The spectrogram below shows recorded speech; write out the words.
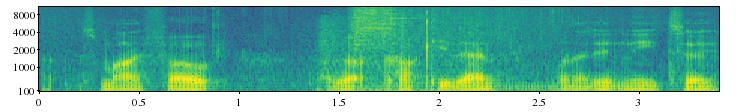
that's my fault. I got cocky then when I didn't need to.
